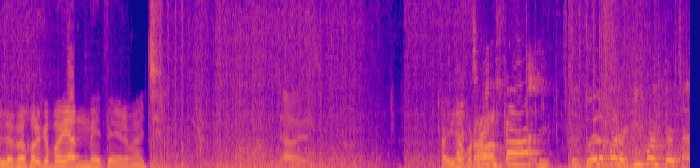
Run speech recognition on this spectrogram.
Lo mejor que podían meter, macho. Ya ves. Hay uno por abajo. Duelo por equipos de, cha-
